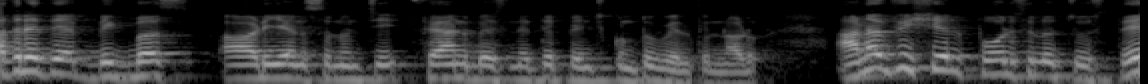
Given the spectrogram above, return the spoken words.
అతనైతే బిగ్ బాస్ ఆడియన్స్ నుంచి ఫ్యాన్ బేస్ని అయితే పెంచుకుంటూ వెళ్తున్నాడు. అనఫిషియల్ పోల్స్లో చూస్తే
